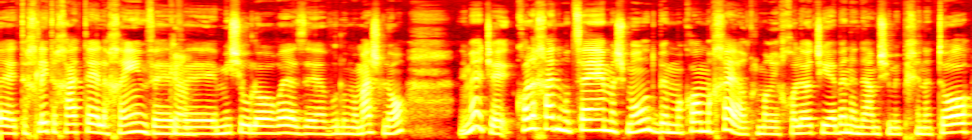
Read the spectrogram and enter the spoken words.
אה, תכלית אחת אה, לחיים ו- כן. ומישהו לא הורה אז אבוד לו ממש לא. אני אומרת שכל אחד מוצא משמעות במקום אחר, כלומר יכול להיות שיהיה בן אדם שמבחינתו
